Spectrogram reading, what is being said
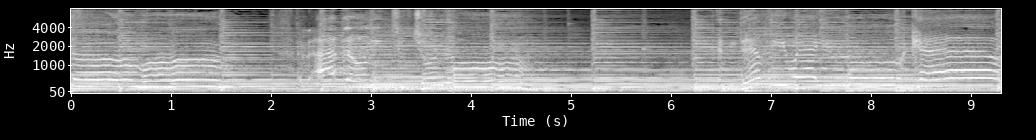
someone. And I don't need to join them. And everywhere you look out,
